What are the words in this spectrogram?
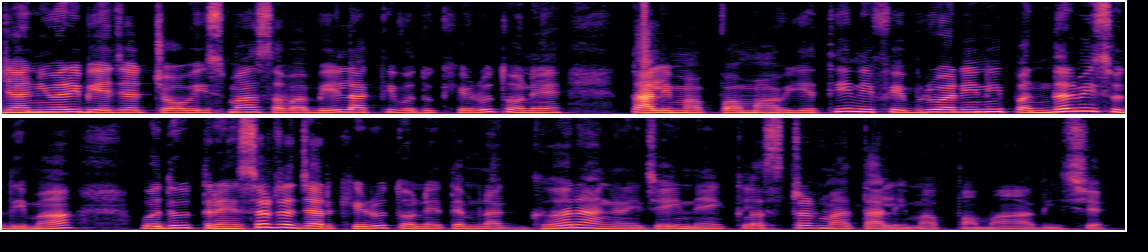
જાન્યુઆરી બે હજાર ચોવીસમાં સવા બે લાખથી વધુ ખેડૂતોને તાલીમ આપવામાં આવી હતી અને ફેબ્રુઆરીની પંદરમી સુધીમાં વધુ ત્રેસઠ હજાર ખેડૂતોને તેમના ઘર આંગણે જઈને ક્લસ્ટરમાં તાલીમ આપવામાં આવી છે.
